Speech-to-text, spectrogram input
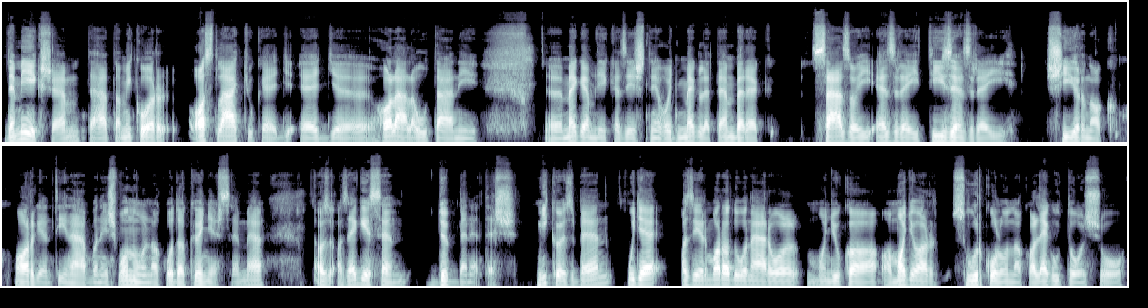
De mégsem, tehát amikor azt látjuk egy, egy halála utáni megemlékezésnél, hogy meglett emberek százai, ezrei, tízezrei sírnak Argentinában, és vonulnak oda könnyes szemmel, az, az egészen döbbenetes. Miközben ugye azért Maradónáról mondjuk a, a magyar szurkolónak a legutolsó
